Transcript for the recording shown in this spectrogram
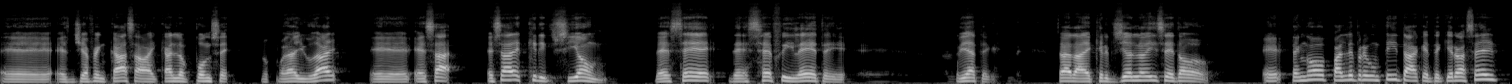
El chef en casa, Carlos Ponce, nos puede ayudar. esa, esa descripción de ese, de ese filete, olvídate, o sea, la descripción lo dice todo. tengo un par de preguntitas que te quiero hacer.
